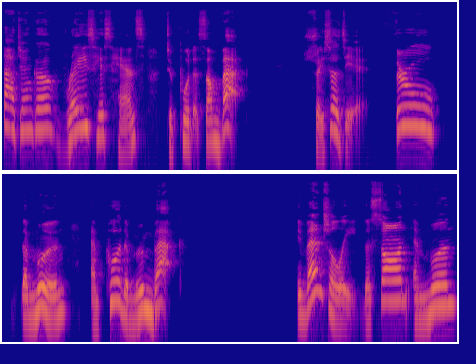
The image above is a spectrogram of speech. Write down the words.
大尖哥 raised his hands to put the sun back. 水社姐 threw the moon and put the moon back. Eventually, the sun and moon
